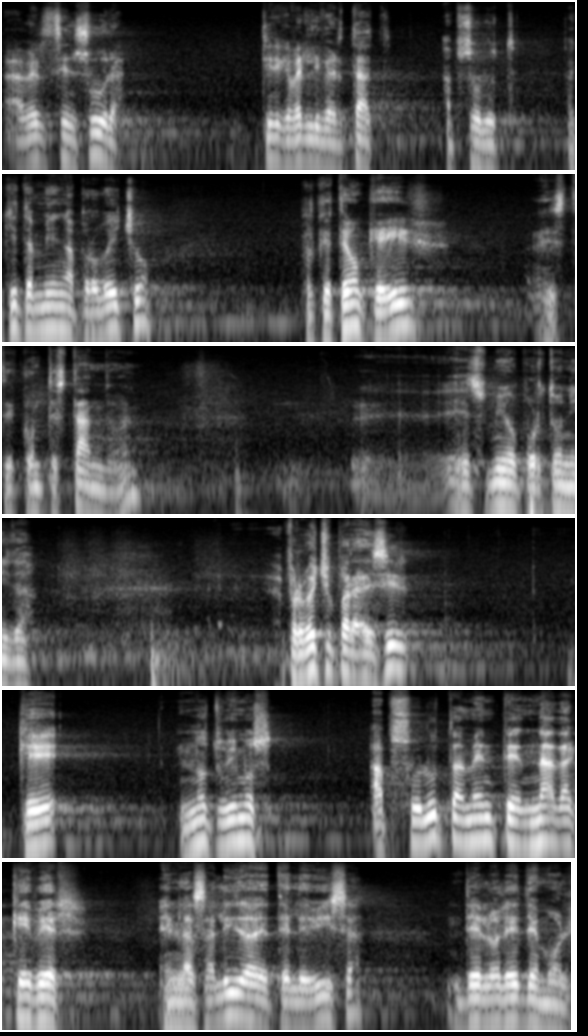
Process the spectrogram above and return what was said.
haber censura, tiene que haber libertad absoluta. Aquí también aprovecho, porque tengo que ir este, contestando, ¿eh? es mi oportunidad. Aprovecho para decir que no tuvimos absolutamente nada que ver en la salida de Televisa de Loret de Mola.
